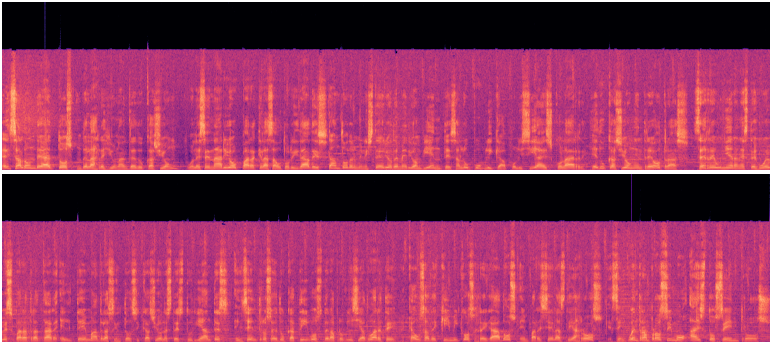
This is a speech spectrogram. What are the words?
El Salón de Actos de la Regional de Educación fue el escenario para que las autoridades, tanto del Ministerio de Medio Ambiente, Salud Pública, Policía Escolar, Educación, entre otras, se reunieran este jueves para tratar el tema de las intoxicaciones de estudiantes en centros educativos de la provincia de Duarte a causa de químicos regados en parcelas de arroz que se encuentran próximo a estos centros.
